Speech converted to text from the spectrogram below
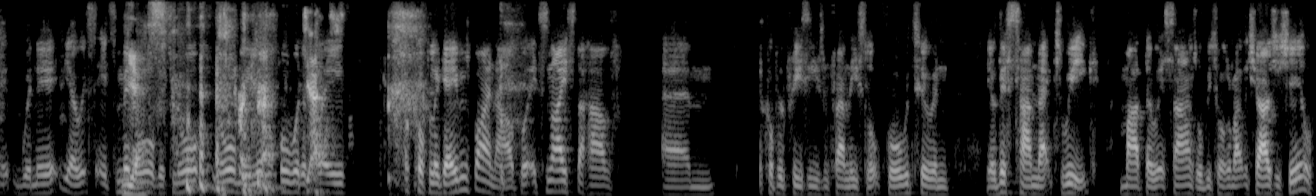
it, we're near. You know, it's it's mid August. Yes. normally Liverpool would have yes. played a couple of games by now, but it's nice to have um, a couple of preseason friendlies to look forward to, and you know, this time next week, mad though it sounds, we'll be talking about the Charity Shield,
